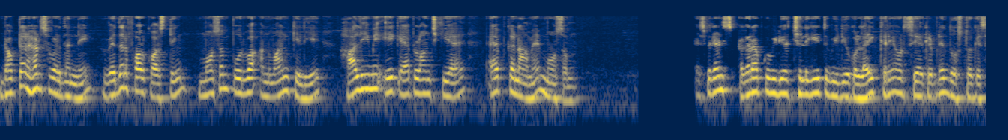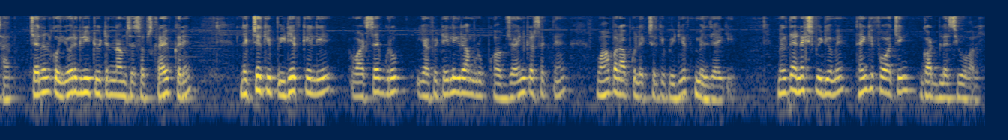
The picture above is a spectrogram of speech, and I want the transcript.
डॉक्टर हर्षवर्धन ने वेदर फॉरकास्टिंग मौसम पूर्वानुमान के लिए हाल ही में एक ऐप लॉन्च किया है ऐप का नाम है मौसम। एस्पिरेंट्स अगर आपको वीडियो अच्छी लगी तो वीडियो को लाइक करें और शेयर करें अपने दोस्तों के साथ। चैनल को योर ग्री ट्विटर नाम से सब्सक्राइब करें। लेक्चर की पीडीएफ के लिए व्हाट्सएप ग्रुप या फिर टेलीग्राम ग्रुप को आप ज्वाइन कर सकते हैं। वहाँ पर आपको लेक्चर की पीडीएफ मिल जाएगी। मिलते हैं नेक्स्ट वीडियो में। Thank you for watching god bless you all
